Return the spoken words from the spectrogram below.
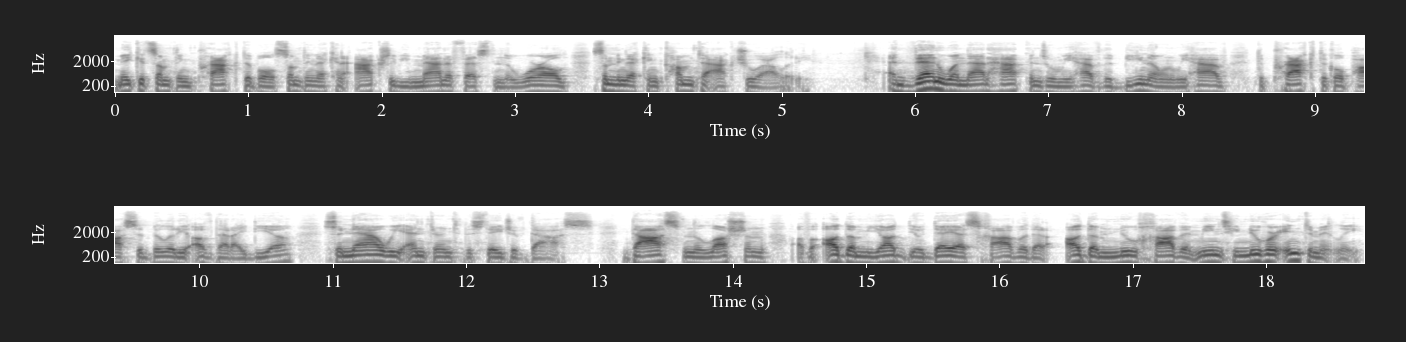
make it something practical, something that can actually be manifest in the world, something that can come to actuality. And then when that happens, when we have the bina, when we have the practical possibility of that idea, so now we enter into the stage of das. Das from the lashon of Adam Yad Yodeas Chava, that Adam knew Chava. It means he knew her intimately.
